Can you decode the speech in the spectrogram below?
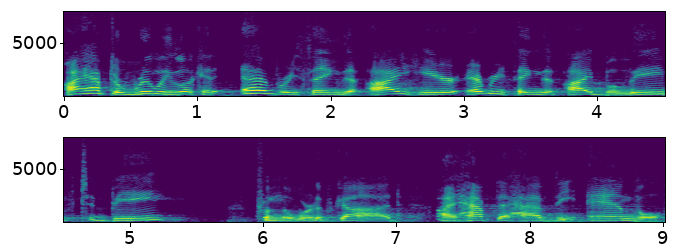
I have to really look at everything that I hear, everything that I believe to be from the Word of God. I have to have the anvil,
